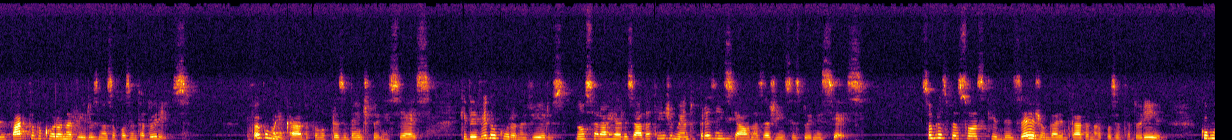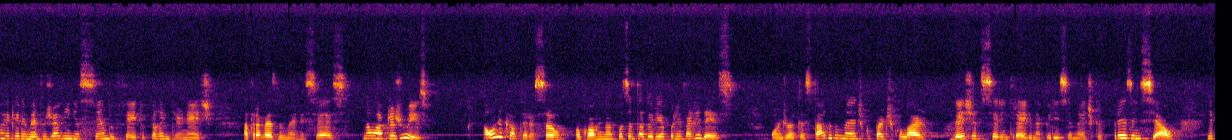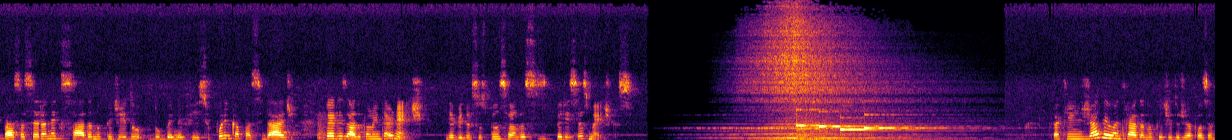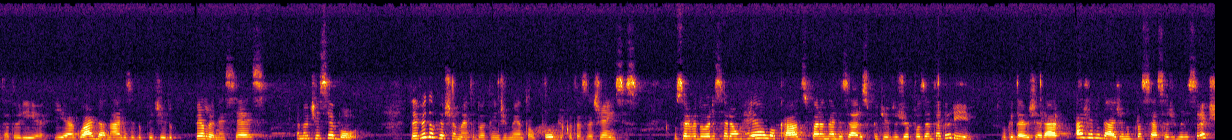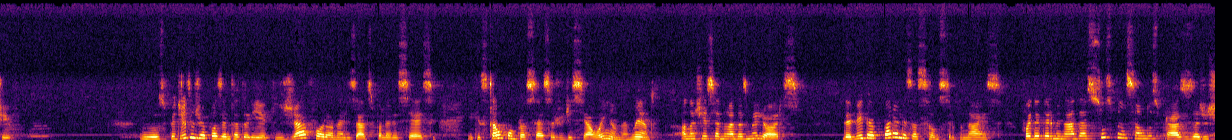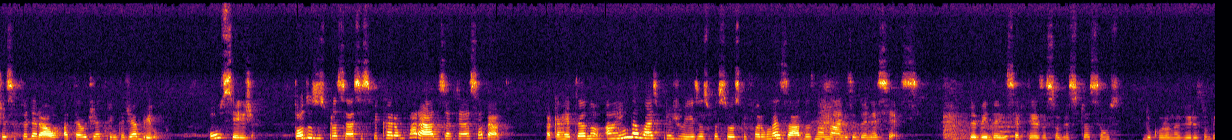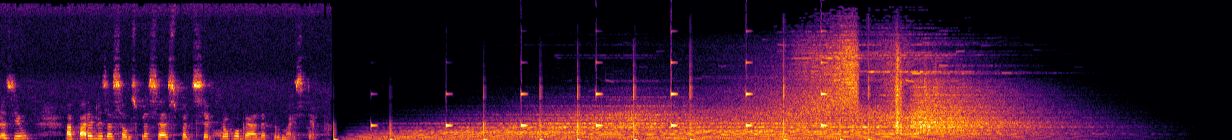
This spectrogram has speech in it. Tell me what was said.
Impacto do coronavírus nas aposentadorias. Foi comunicado pelo presidente do INSS que, devido ao coronavírus, não será realizado atendimento presencial nas agências do INSS. Sobre as pessoas que desejam dar entrada na aposentadoria, como o requerimento já vinha sendo feito pela internet através do INSS, não há prejuízo. A única alteração ocorre na aposentadoria por invalidez, onde o atestado do médico particular deixa de ser entregue na perícia médica presencial e passa a ser anexada no pedido do benefício por incapacidade realizado pela internet, devido à suspensão das perícias médicas. Para quem já deu entrada no pedido de aposentadoria e aguarda a análise do pedido pelo INSS, a notícia é boa. Devido ao fechamento do atendimento ao público das agências, os servidores serão realocados para analisar os pedidos de aposentadoria, o que deve gerar agilidade no processo administrativo. Nos pedidos de aposentadoria que já foram analisados pela INSS e que estão com processo judicial em andamento, a notícia não é das melhores. Devido à paralisação dos tribunais, foi determinada a suspensão dos prazos da Justiça Federal até o dia 30 de abril. Ou seja, todos os processos ficarão parados até essa data acarretando ainda mais prejuízo às pessoas que foram lesadas na análise do INSS. Devido à incerteza sobre a situação do coronavírus no Brasil, a paralisação dos processos pode ser prorrogada por mais tempo.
